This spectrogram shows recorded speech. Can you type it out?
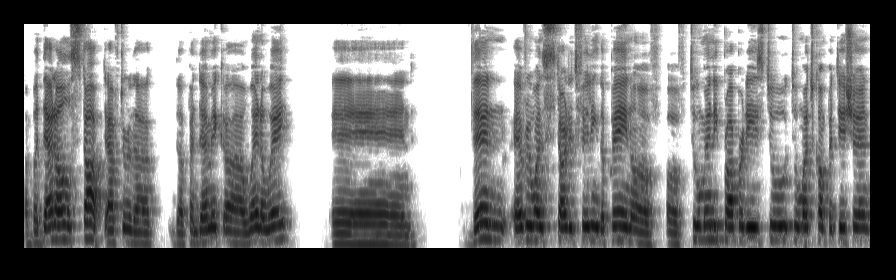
Uh, but that all stopped after the, the pandemic uh, went away. And then everyone started feeling the pain of, of too many properties too, too much competition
